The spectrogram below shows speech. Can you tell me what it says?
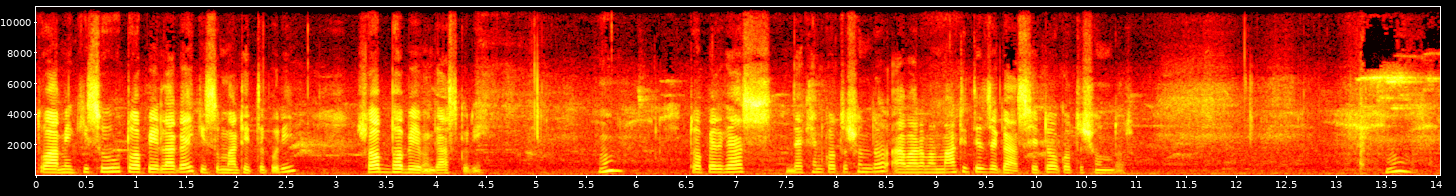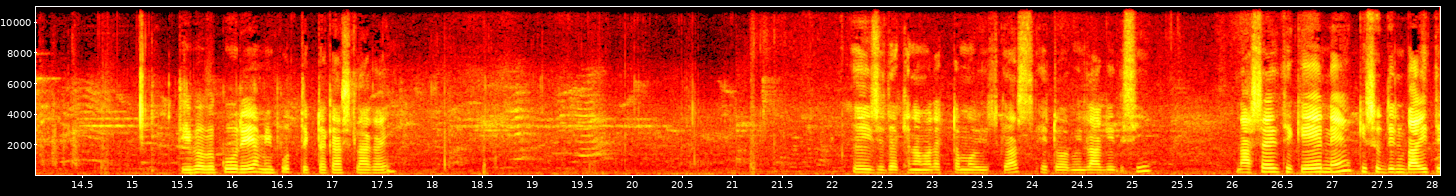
তো আমি কিছু টপে লাগাই, কিছু মাটিতে করি, সবভাবে আমি গাছ করি। হুম? টপের গাছ দেখেন কত সুন্দর, আবার আমার মাটিতে যে গাছ, সেটাও কত সুন্দর। হুম? তো এইভাবে করে আমি প্রত্যেকটা গাছ লাগাই। এই যে দেখেন আমার একটা মরিচ গাছ, এটাও আমি লাগিয়ে দিছি। নার্সারি থেকে এনে কিছুদিন বাড়িতে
